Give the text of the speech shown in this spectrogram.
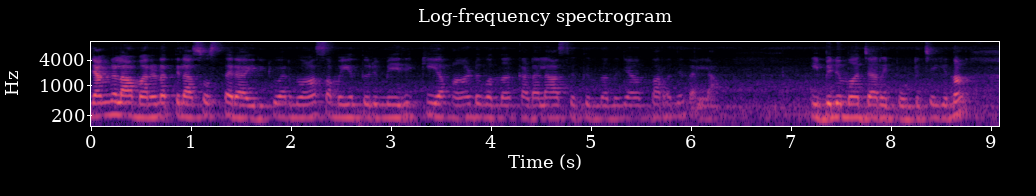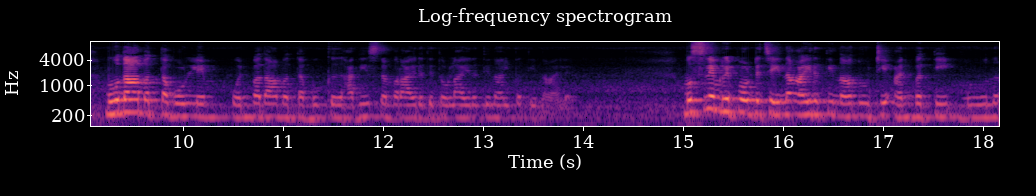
ഞങ്ങൾ ആ മരണത്തിൽ അസ്വസ്ഥരായിരിക്കുമായിരുന്നു ആ സമയത്ത് ഒരു മെരുക്കിയ ആട് വന്ന കടലാസ് തിന്നെന്ന് ഞാൻ പറഞ്ഞതല്ല. ഇബിനു മജ റിപ്പോർട്ട് ചെയ്യുന്ന മൂന്നാമത്തെ വോള്യം ഒൻപതാമത്തെ ബുക്ക് ഹദീസ് നമ്പർ ആയിരത്തി തൊള്ളായിരത്തി നാൽപ്പത്തി നാല് മുസ്ലിം റിപ്പോർട്ട് ചെയ്യുന്ന ആയിരത്തി നാനൂറ്റി അൻപത്തി മൂന്ന്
